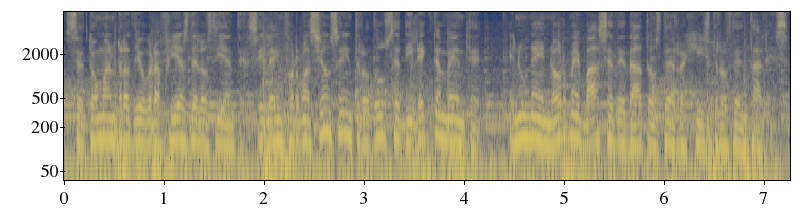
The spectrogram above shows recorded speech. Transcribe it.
Se toman radiografías de los dientes y la información se introduce directamente en una enorme base de datos de registros dentales.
